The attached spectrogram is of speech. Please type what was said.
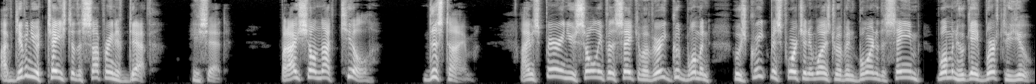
I've given you a taste of the suffering of death, he said, but I shall not kill this time. I am sparing you solely for the sake of a very good woman whose great misfortune it was to have been born of the same woman who gave birth to you.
